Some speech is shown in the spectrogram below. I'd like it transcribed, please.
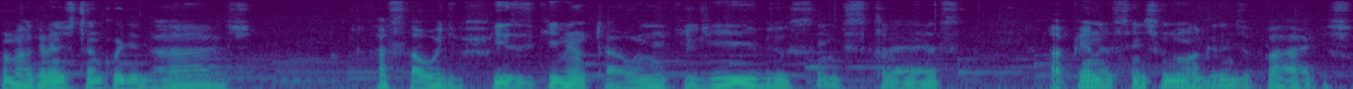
uma grande tranquilidade, a saúde física e mental em equilíbrio, sem estresse, apenas sentindo uma grande paz.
